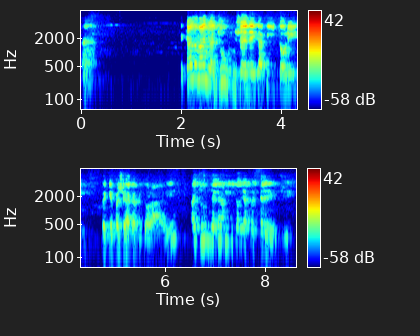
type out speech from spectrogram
Eh? E Carlo Magno aggiunge dei capitoli, perché faceva capitolari, aggiunge capitoli a queste leggi,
